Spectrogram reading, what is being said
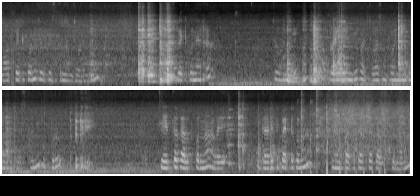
మూత పెట్టుకొని చూపిస్తున్నాను చూడండి. పెట్టుకున్నాక చూడండి ఫ్రై అయింది పచ్చివాసన పోయినంత వరకు చూసుకొని ఇప్పుడు చేతితో కలుపుకున్న అలాగే గరిటె పెట్టుకున్న నేను పట్టుకరతో కలుపుతున్నాను.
